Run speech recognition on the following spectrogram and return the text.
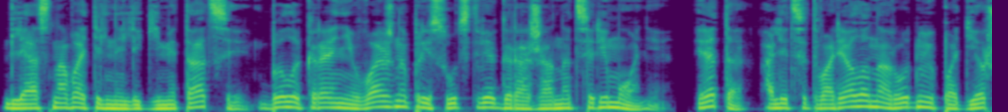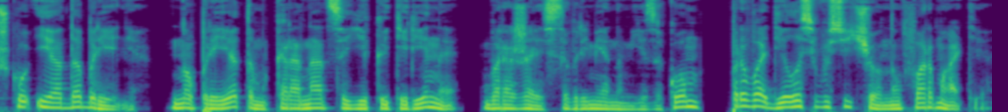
Для основательной легимитации было крайне важно присутствие горожан на церемонии. Это олицетворяло народную поддержку и одобрение. Но при этом коронация Екатерины, выражаясь современным языком, проводилась в усеченном формате,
